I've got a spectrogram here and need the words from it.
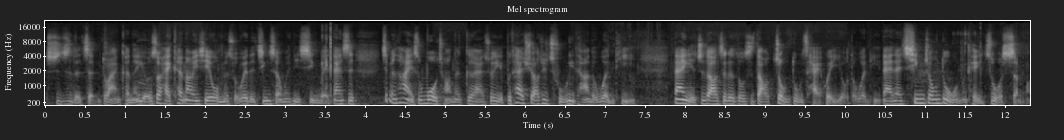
失智的诊断，可能有的时候还看到一些我们所谓的精神问题行为，但是基本上也是卧床的个案，所以也不太需要去处理他的问题，但也知道这个都是到重度才会有的问题，但是在轻中度我们可以做什么？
